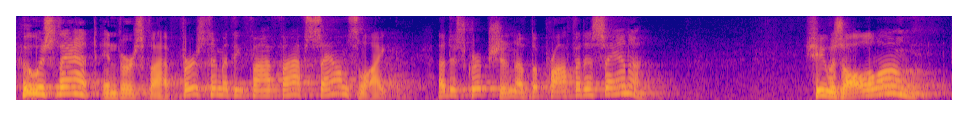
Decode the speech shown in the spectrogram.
Who is that in verse 5? 1 Timothy 5 5 sounds like a description of the prophetess Anna. She was all alone.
